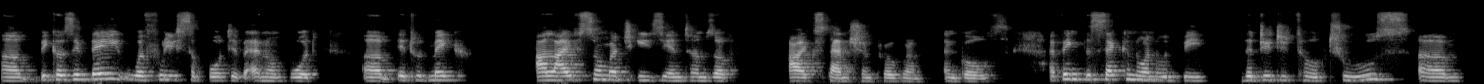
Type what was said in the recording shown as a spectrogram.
Um, because if they were fully supportive and on board, um, it would make our life so much easier in terms of our expansion program and goals. I think the second one would be the digital tools um,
